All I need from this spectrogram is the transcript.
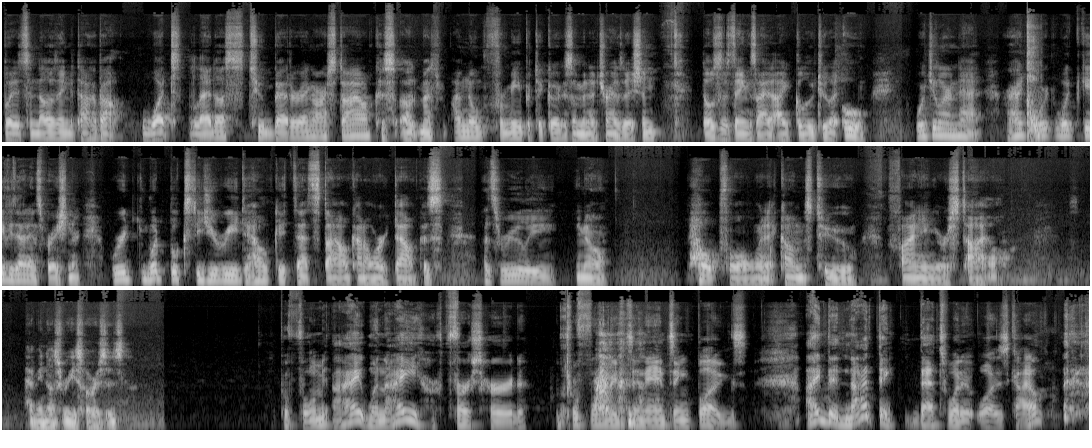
but it's another thing to talk about what led us to bettering our style. Because uh, I know for me, particularly because I'm in a transition, those are the things I, I glue to. Like, oh, where'd you learn that? Right? What gave you that inspiration? Or where, what books did you read to help get that style kind of worked out? Because that's really, you know, helpful when it comes to finding your style, having those resources. Performing. I when I first heard performance enhancing plugs, I did not think that's what it was, Kyle.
